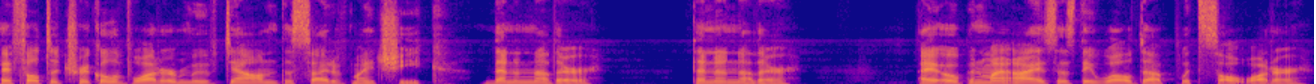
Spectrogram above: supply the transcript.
I felt a trickle of water move down the side of my cheek, then another, then another. I opened my eyes as they welled up with salt water.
